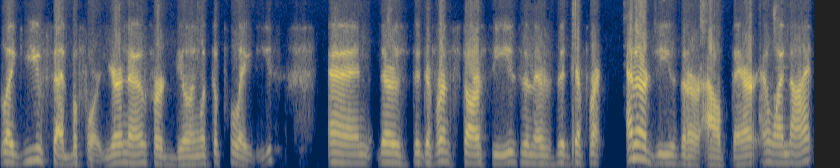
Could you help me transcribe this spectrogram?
like you've said before, you're known for dealing with the Pleiades, and there's the different star seeds and there's the different energies that are out there and whatnot.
